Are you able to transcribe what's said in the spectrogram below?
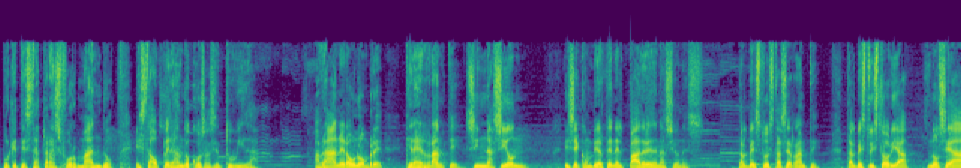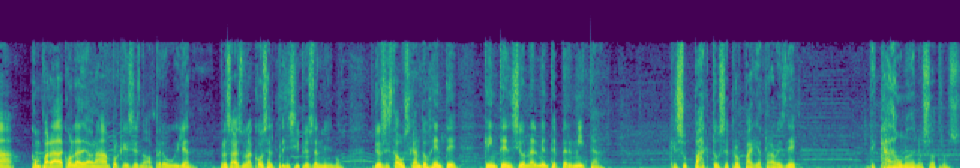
Porque te está transformando, está operando cosas en tu vida. Abraham era un hombre que era errante, sin nación, y se convierte en el padre de naciones. Tal vez tú estás errante, tal vez tu historia no sea comparada con la de Abraham porque dices, no, pero William, pero sabes una cosa, el principio es el mismo. Dios está buscando gente que intencionalmente permita que su pacto se propague a través de, de cada uno de nosotros.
